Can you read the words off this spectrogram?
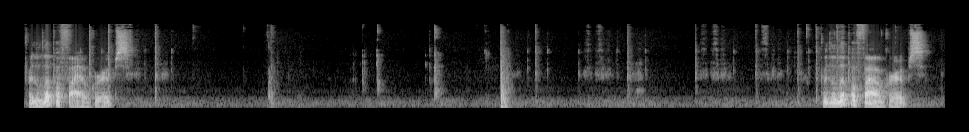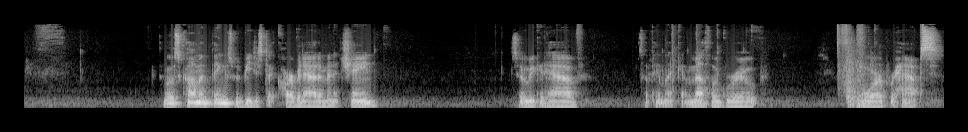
For the lipophile groups, For the lipophile groups, the most common things would be just a carbon atom and a chain. So we could have something like a methyl group or perhaps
